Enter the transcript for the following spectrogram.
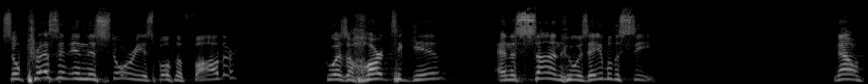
So, present in this story is both a father who has a heart to give and a son who is able to see. Now,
